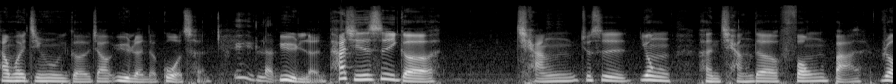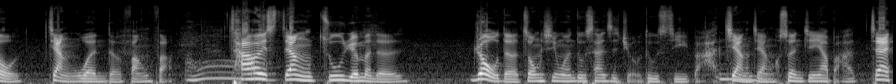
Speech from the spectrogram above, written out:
他们会进入一个叫遇冷的过程。遇冷，预冷，它其实是一个强，就是用很强的风把肉降温的方法。哦，它会让猪原本的肉的中心温度三十九度 C，把它降降，瞬间要把它在。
